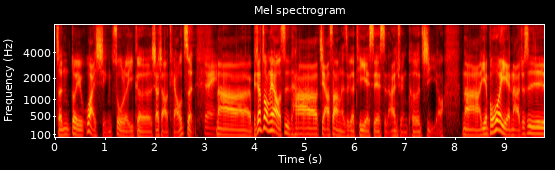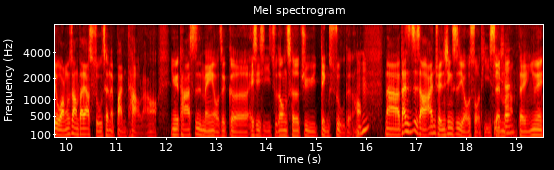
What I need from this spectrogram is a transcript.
针对外形做了一个小小的调整。对，那比较重要的是，它加上了这个 TSS 的安全科技哦。那也不会严啦，就是网络上大家俗称的半套了哦，因为它是没有这个 ACC 主动车距定速的哈。那但是至少安全性是有所提升嘛？对，因为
